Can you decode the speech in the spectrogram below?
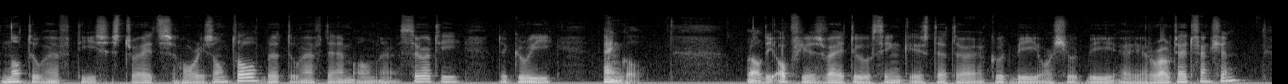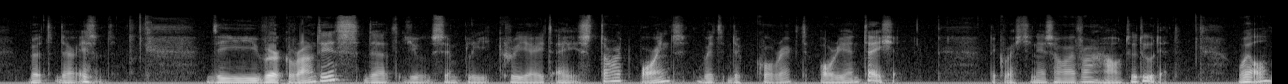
not to have these straights horizontal but to have them on a 30 degree angle. Well the obvious way to think is that there could be or should be a rotate function but there isn't the workaround is that you simply create a start point with the correct orientation. The question is however how to do that. Well,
